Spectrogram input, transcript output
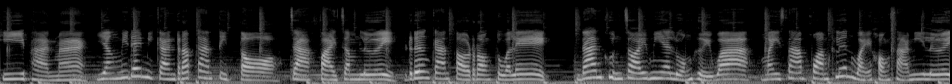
ที่ผ่านมายังไม่ได้มีการรับการติดต่อ จากฝ่ายจำเลย เรื่องการต่อรองตัวเลข ด้านคุณจอยเมียหลวงเผยว่าไม่ทราบความเคลื่อนไหวของสามีเลย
